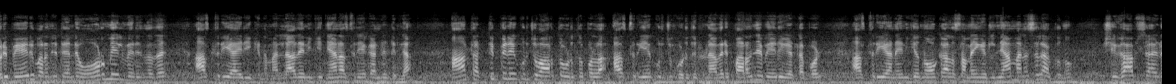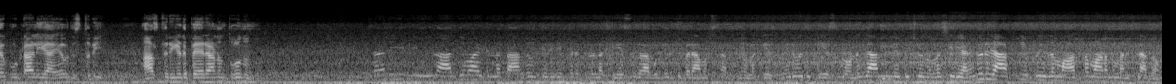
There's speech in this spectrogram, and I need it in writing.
ഒരു പേര് പറഞ്ഞിട്ട് എന്റെ ഓർമ്മയിൽ വരുന്നത് ആ സ്ത്രീ ആയിരിക്കണം. അല്ലാതെ എനിക്ക് ഞാൻ ആ സ്ത്രീയെ കണ്ടിട്ടില്ല. ആ തട്ടിപ്പിനെ കുറിച്ച് വാർത്ത കൊടുത്തപ്പോൾ ആ സ്ത്രീയെക്കുറിച്ച് കൊടുത്തിട്ടുണ്ട്. അവർ പറഞ്ഞ പേര് കേട്ടപ്പോൾ ആ സ്ത്രീയാണ് എനിക്ക് നോക്കാനുള്ള സമയം കിട്ടില്ല. ഞാൻ മനസ്സിലാക്കുന്നു ഷിഹാബ് ഷായുടെ കൂട്ടാളിയായ ഒരു സ്ത്രീ. ആ സ്ത്രീയുടെ പേരാണെന്ന് തോന്നുന്നു. സാർ, ഇത് ആദ്യമായിട്ടുള്ള താങ്കൾക്കെതിരെ ഇത്തരത്തിലുള്ള കേസുകൾ അപകീർത്തി പരാമർശം നടത്തിയുള്ള കേസ് നിരവധി കേസുകളുണ്ട്. ജാമ്യം ലഭിച്ചു എന്നുള്ളത് ശരിയാണ്. ഇതൊരു രാഷ്ട്രീയ പ്രീതം മാത്രമാണെന്ന് മനസ്സിലാക്കാം.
